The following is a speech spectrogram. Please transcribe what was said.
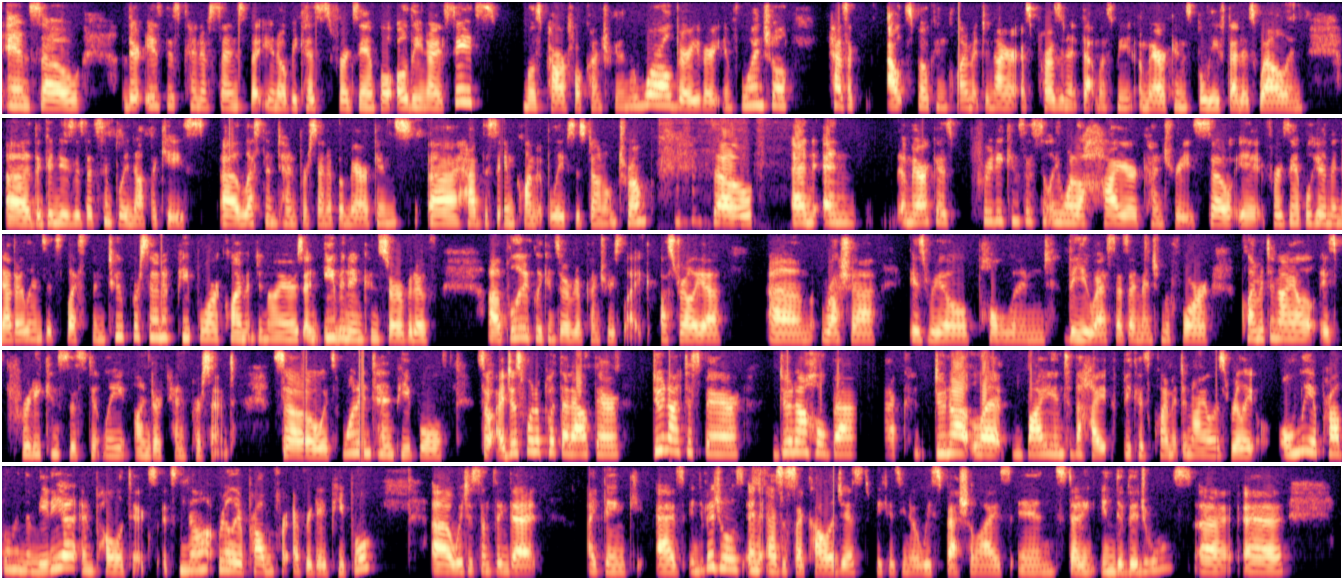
and so there is this kind of sense that you know because, for example, oh, the United States, most powerful country in the world, very very influential has an outspoken climate denier as president, that must mean Americans believe that as well. And uh, the good news is that's simply not the case. Uh, less than 10% of Americans uh, have the same climate beliefs as Donald Trump. so, and and America is pretty consistently one of the higher countries. So, it, for example, here in the Netherlands, it's less than 2% of people are climate deniers. And even in conservative, uh, politically conservative countries like Australia, um, Russia, Israel, Poland, the US, as I mentioned before, climate denial is pretty consistently under 10%. So it's one in 10 people. So I just want to put that out there. Do not despair. Do not hold back. Do not let buy into the hype because climate denial is really only a problem in the media and politics. It's not really a problem for everyday people, uh, which is something that I think as individuals and as a psychologist, because you know we specialize in studying individuals uh, uh,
